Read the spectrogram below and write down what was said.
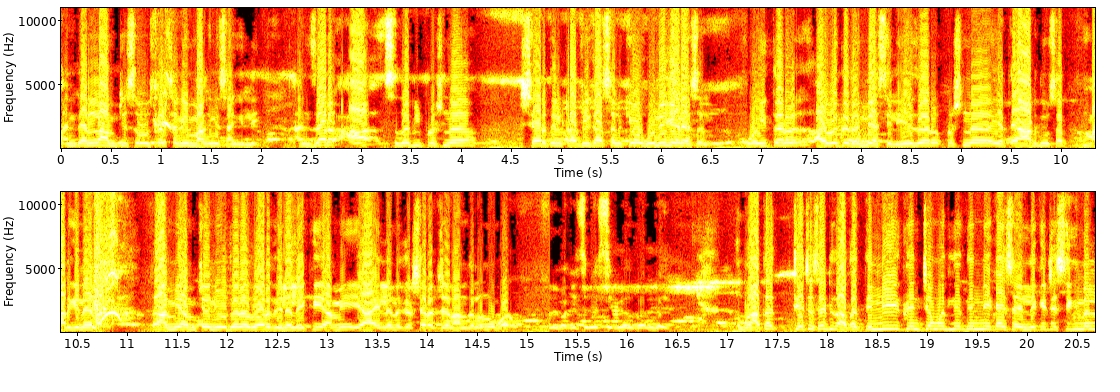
आणि त्यांना आमची सविस्तर सगळी मागणी सांगितली. आणि जर हा सदरील प्रश्न शहरातील ट्रॅफिक असेल किंवा गुन्हेगारी असेल व इतर अवैध धंदे असतील हे जर प्रश्न येत्या आठ दिवसात मार्गी नाही लागले तर आम्ही आमच्या निवेदनाद्वारे दिलेलं आहे की आम्ही या अहिल्यानगर शहरात जन आंदोलन उभारू. बाकी सगळे सिग्नल बंद आहेत. मग आता त्याच्यासाठी आता त्यांनी त्यांच्यामधले त्यांनी काय सांगितलं की जे सिग्नल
